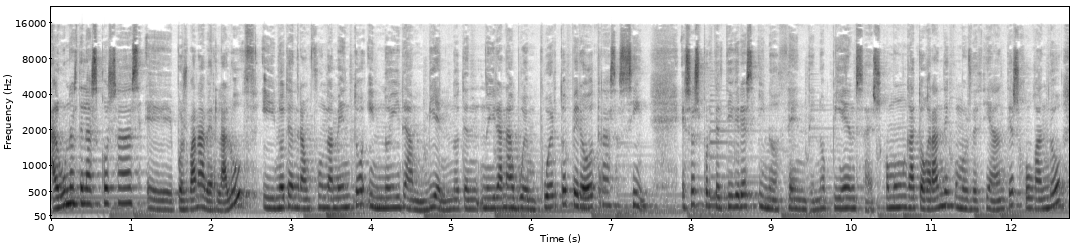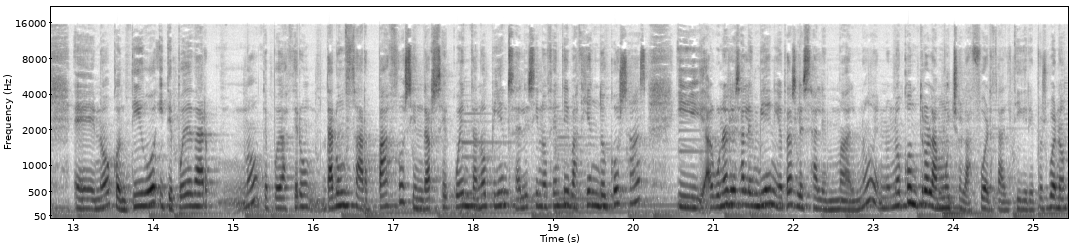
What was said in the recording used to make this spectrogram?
Algunas de las cosas eh, pues van a ver la luz y no tendrán fundamento y no irán bien, no, irán a buen puerto, pero otras sí. Eso es porque el tigre es inocente, no piensa, es como un gato grande, como os decía antes, jugando eh, ¿no? contigo y te puede dar ¿no? Te puede hacer dar un zarpazo sin darse cuenta, no piensa, él es inocente y va haciendo cosas y algunas le salen bien y otras le salen mal, ¿no? No, controla mucho la fuerza al tigre. Pues bueno,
